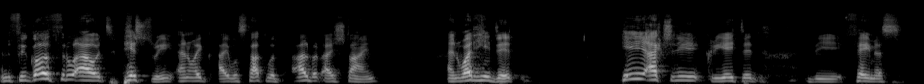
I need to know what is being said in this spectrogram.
And if you go throughout history, and I, I will start with Albert Einstein, and what he did, he actually created the famous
